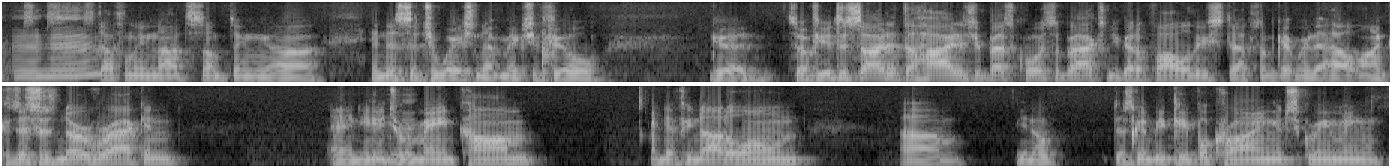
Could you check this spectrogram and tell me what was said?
Mm-hmm. It's, it's, mm-hmm. definitely not something. Uh, in this situation that makes you feel good. So if you decided to hide as your best course of action, you got to follow these steps I'm getting ready to outline because this is nerve wracking, and you need mm-hmm. to remain calm. And if you're not alone, um, you know there's going to be people crying and screaming,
